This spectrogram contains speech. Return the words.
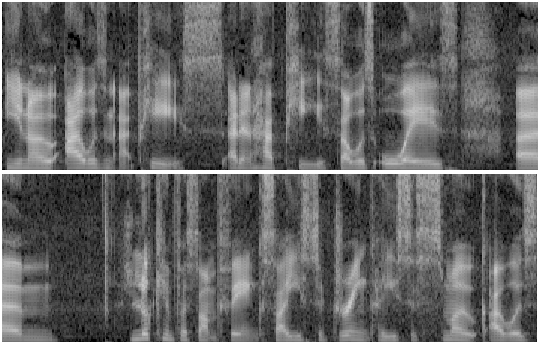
you know, I wasn't at peace. I didn't have peace. I was always, um, looking for something. So I used to drink, I used to smoke, I was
